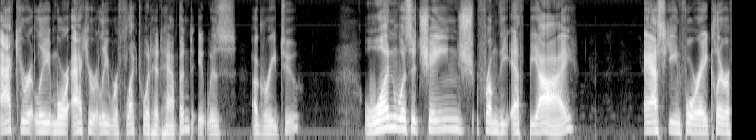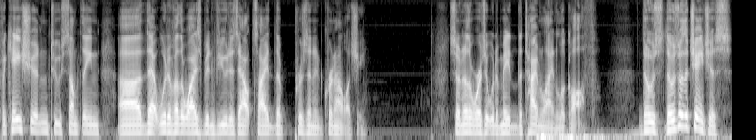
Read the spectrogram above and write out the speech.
accurately, more accurately reflect what had happened. It was agreed to. One was a change from the FBI asking for a clarification to something uh, that would have otherwise been viewed as outside the presented chronology. So, in other words, it would have made the timeline look off. Those those are the changes.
